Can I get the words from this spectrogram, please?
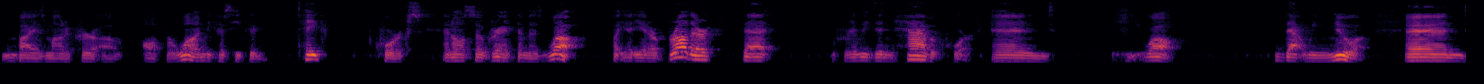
by his moniker of All for One because he could take quirks and also grant them as well. But yet he had a brother that really didn't have a quirk, and he, well, that we knew of, and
